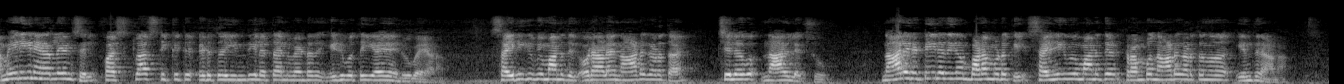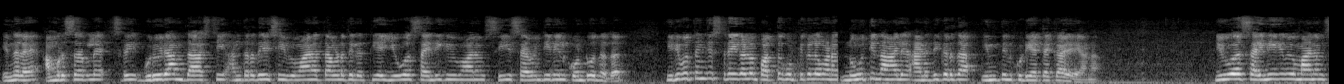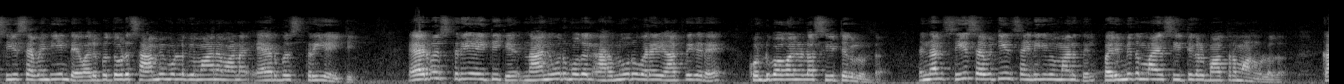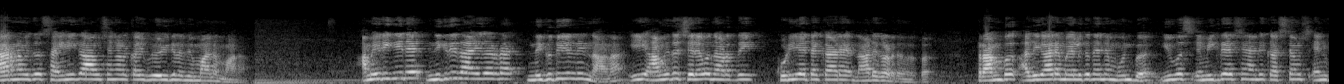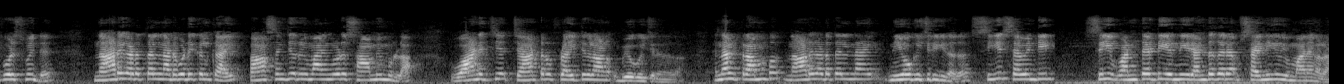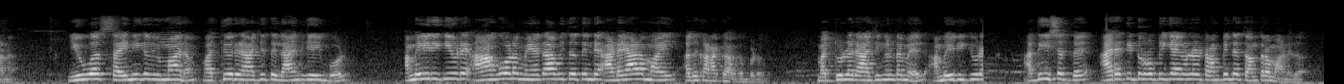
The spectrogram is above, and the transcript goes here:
American എയർലൈൻസിൽ first class ticket എടുത്ത് ഇന്ത്യയിലെത്താൻ വേണ്ടത് എഴുപത്തി അയ്യായിരം രൂപയാണ്. സൈനിക വിമാനത്തിൽ ഒരാളെ നാട് കടത്താൻ ചിലവ് നാല് ലക്ഷവും. നാലിരട്ടിയിലധികം പണം മുടക്കി സൈനിക വിമാനത്തിൽ ട്രംപ് നാട് കടത്തുന്നത് എന്തിനാണ്? ഇന്നലെ അമൃത്സറിലെ ശ്രീ ഗുരുരാം ദാസ്ജി അന്തർദേശീയ വിമാനത്താവളത്തിലെത്തിയ യു എസ് സൈനിക വിമാനം സി സെവന്റീനിൽ കൊണ്ടുവന്നത് ഇരുപത്തിയഞ്ച് സ്ത്രീകളും പത്ത് കുട്ടികളുമാണ് നൂറ്റിനാല് അനധികൃത ഇന്ത്യൻ കുടിയേറ്റക്കാരെയാണ്. യു എസ് സൈനിക വിമാനം സി സെവന്റീന്റെ വലുപ്പത്തോട് സാമ്യമുള്ള വിമാനമാണ് Airbus three eighty Airbus three എയ്റ്റിക്ക് നാനൂറ് മുതൽ അറുന്നൂറ് വരെ യാത്രികരെ കൊണ്ടുപോകാനുള്ള സീറ്റുകളുണ്ട്. എന്നാൽ സി സെവന്റീൻ സൈനിക വിമാനത്തിൽ പരിമിതമായ സീറ്റുകൾ മാത്രമാണുള്ളത്. കാരണം ഇത് സൈനിക ആവശ്യങ്ങൾക്കായി ഉപയോഗിക്കുന്ന വിമാനമാണ്. അമേരിക്കയിലെ നികുതിദായകരുടെ നികുതിയിൽ നിന്നാണ് ഈ അമിത ചെലവ് നടത്തി കുടിയേറ്റക്കാരെ നാടുകടത്തുന്നത് ട്രംപ് അധികാരമേൽക്കുന്നതിന് മുൻപ് U S immigration and customs enforcement നാടുകടത്തൽ നടപടികൾക്കായി പാസഞ്ചർ വിമാനങ്ങളോട് സാമ്യമുള്ള വാണിജ്യ ചാർട്ടർ ഫ്ലൈറ്റുകളാണ് ഉപയോഗിച്ചിരുന്നത്. എന്നാൽ ട്രംപ് നാടുകടത്തലിനായി നിയോഗിച്ചിരിക്കുന്നത് C seventeen C one thirty എന്നീ രണ്ടു തരം സൈനിക വിമാനങ്ങളാണ്. യു എസ് സൈനിക വിമാനം മറ്റൊരു രാജ്യത്ത് ലാൻഡ് ചെയ്യുമ്പോൾ അമേരിക്കയുടെ ആഗോള മേധാവിത്വത്തിന്റെ അടയാളമായി അത് കണക്കാക്കപ്പെടും. മറ്റുള്ള രാജ്യങ്ങളുടെ മേൽ അമേരിക്കയുടെ അതീശത്തെ അരക്കിട്ടുറപ്പിക്കാനുള്ള ട്രംപിന്റെ തന്ത്രമാണിത്.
